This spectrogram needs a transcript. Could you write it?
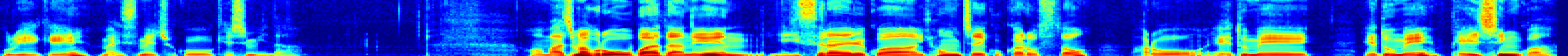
우리에게 말씀해 주고 계십니다. 어, 마지막으로 오바다는 이스라엘과 형제 국가로서 바로 에돔의 에돔의 배신과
